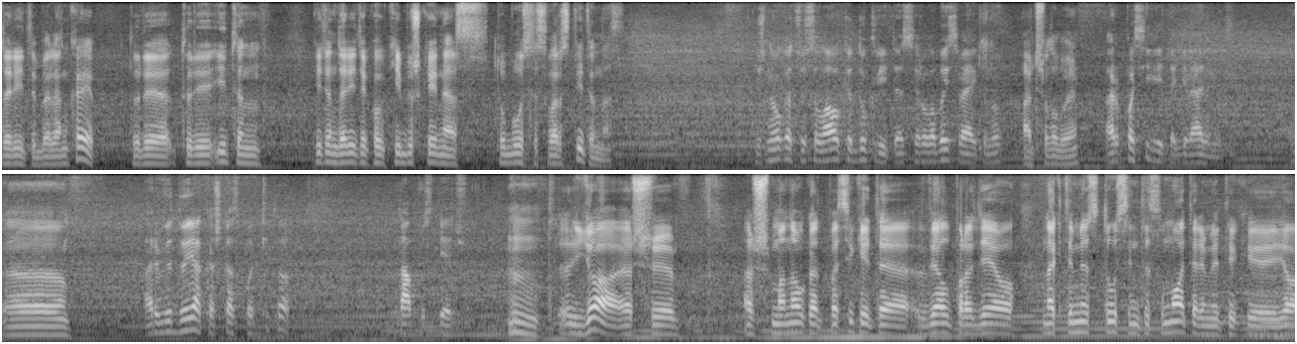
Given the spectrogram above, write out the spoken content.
daryti belenkaip. Turi, turi itin, itin daryti kokybiškai, nes tu būsi svarstytinas. Žinau, kad susilaukė dukrytės ir labai sveikinu. Ačiū labai. Ar pasikeitė gyvenimas? Uh, Ar viduje kažkas pakito? Tapus tėčiu. jo, aš, aš manau, kad pasikeitė, vėl pradėjau naktimis tūsinti su moterimi, tik jo,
